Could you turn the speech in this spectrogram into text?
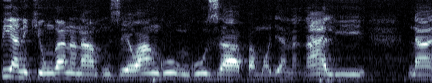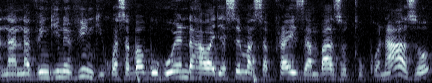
pia nikiungana na mzee wangu Nguza pamoja na Nali na, na, na vingine vingi, kwa sababu huenda hawajasema surprise ambazo tuko nazo,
